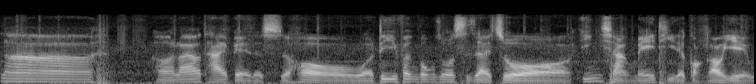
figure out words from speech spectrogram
那呃来到台北的时候，我第一份工作是在做音响媒体的广告业务。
